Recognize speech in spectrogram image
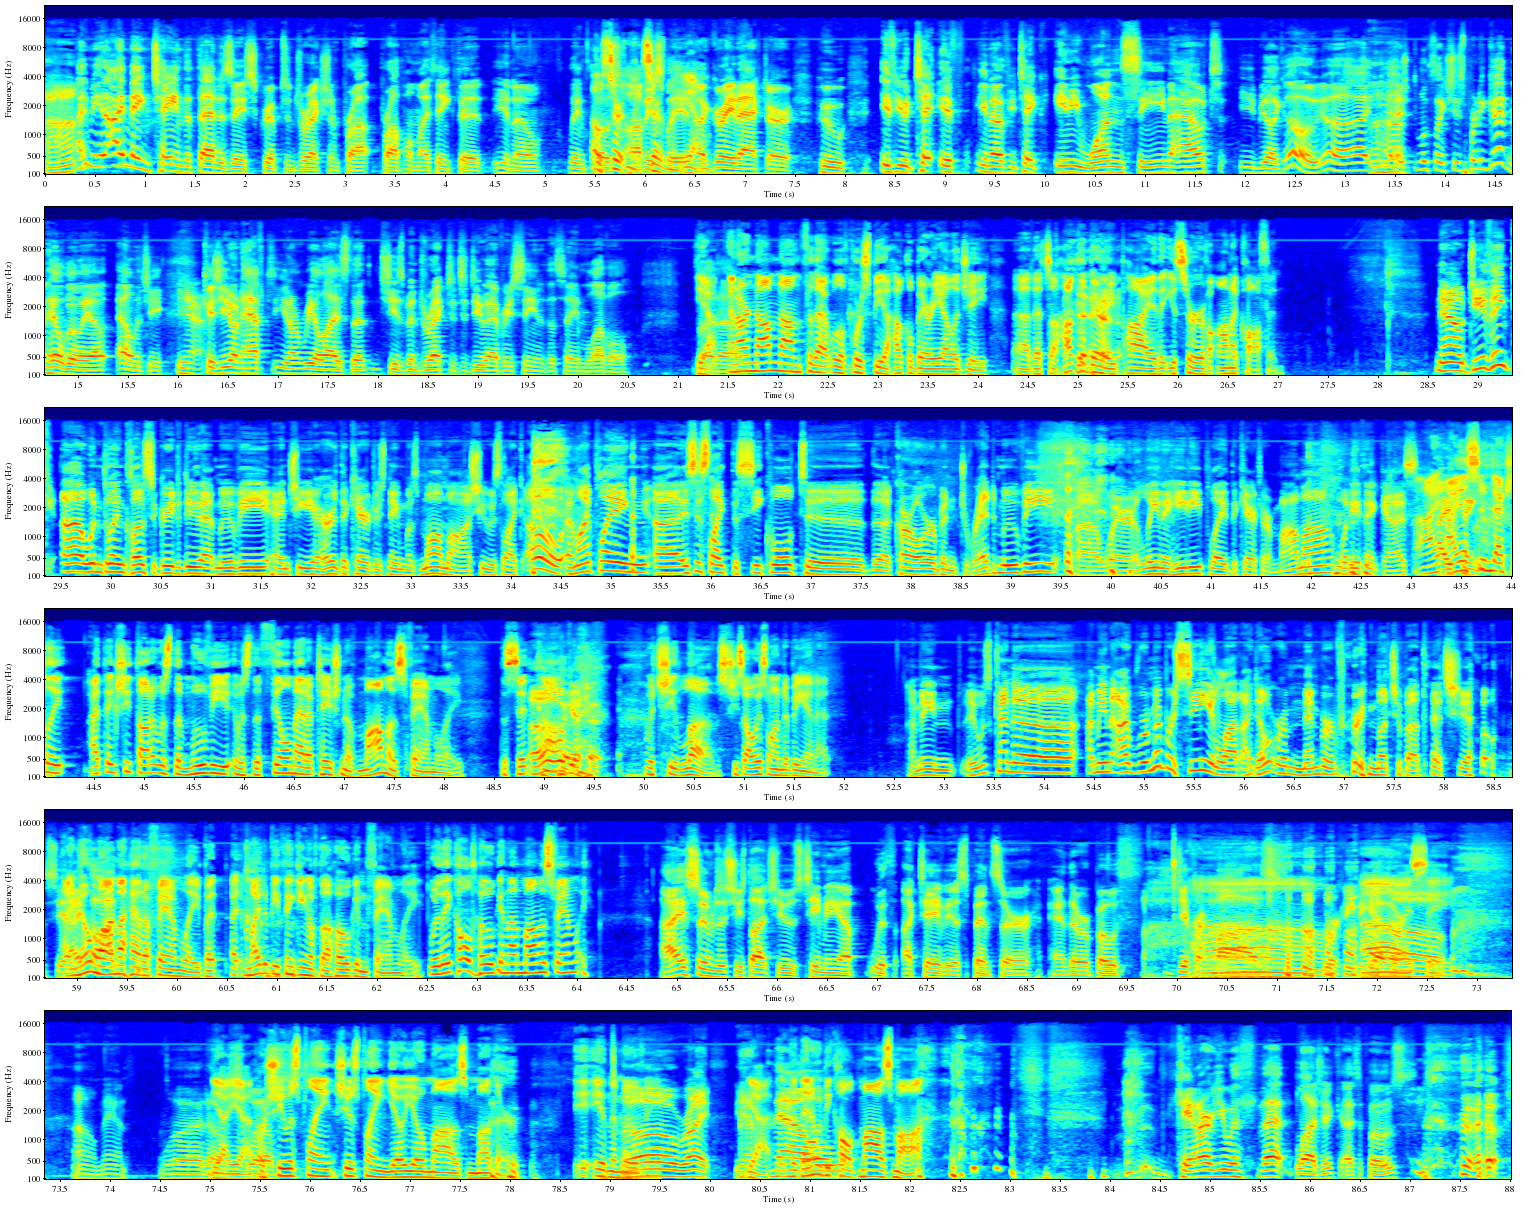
Uh-huh. I mean, I maintain that that is a script and direction pro- problem. I think that you know, Glenn Oh, Close, certainly, obviously certainly, yeah. a great actor who, if you take, if you know, if you take any one scene out, you'd be like, oh, yeah, I, yeah uh-huh. it looks like she's pretty good in Hillbilly El- Elegy. Yeah. because you don't have to, you don't realize that she's been directed to do every scene at the same level. Yeah, But, uh, and our nom nom for that will of course be a Huckleberry Elegy. Uh, that's a Huckleberry pie that you serve on a coffin. Now, do you think uh, when Glenn Close agreed to do that movie and she heard the character's name was Mama, she was like, "Oh, am I playing? Uh, is this like the sequel to the Karl Urban Dread movie uh, where Lena Headey played the character Mama?" What do you think, guys? I, I I, think- assumed actually. I think she thought it was the movie. It was the film adaptation of Mama's Family, the sitcom, Oh, okay. which she loves. She's always wanted to be in it. I mean, it was kind of. I mean, I remember seeing it a lot. I don't remember very much about that show. See, I know thought- Mama had a family, but I might be thinking of the Hogan family. Were they called Hogan on Mama's Family? I assumed that she thought she was teaming up with Octavia Spencer, and they were both different ah. moms working Oh, together. Ah, I see. Oh man. What else? Yeah, yeah. What Or she was playing. She was playing Yo-Yo Ma's mother i- in the movie. Oh right. Yeah. yeah, but then it would be called masma Can't argue with that logic, I suppose.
